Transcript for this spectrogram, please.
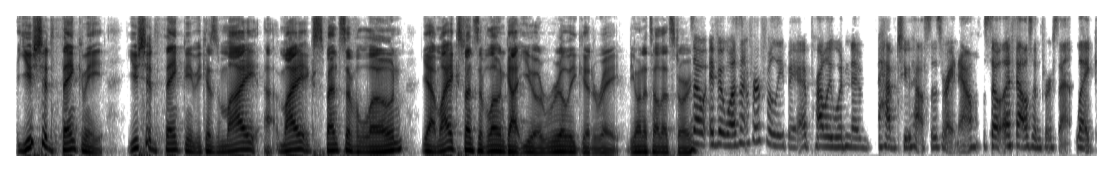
you should thank me. You should thank me because my uh, my expensive loan, yeah, my expensive loan got you a really good rate. Do you want to tell that story? So if it wasn't for Felipe, I probably wouldn't have have two houses right now. So a thousand percent. Like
